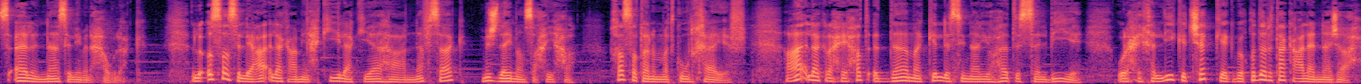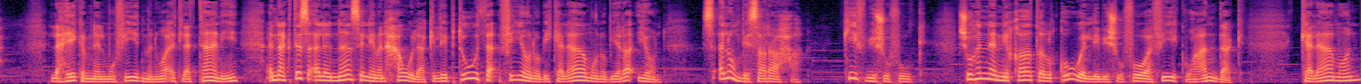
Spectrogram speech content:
اسأل الناس اللي من حولك. القصص اللي عقلك عم يحكي لك إياها عن نفسك مش دايما صحيحة خاصة لما تكون خايف. عقلك رح يحط قدامك كل السيناريوهات السلبية ورح يخليك تشكك بقدرتك على النجاح. لهيك من المفيد من وقت للتاني إنك تسأل الناس اللي من حولك اللي بتوثق فيهم وبكلامهم وبرأيهم. اسألهم بصراحة كيف بيشوفوك؟ شو هن نقاط القوة اللي بيشوفوها فيك وعندك؟ كلامهم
